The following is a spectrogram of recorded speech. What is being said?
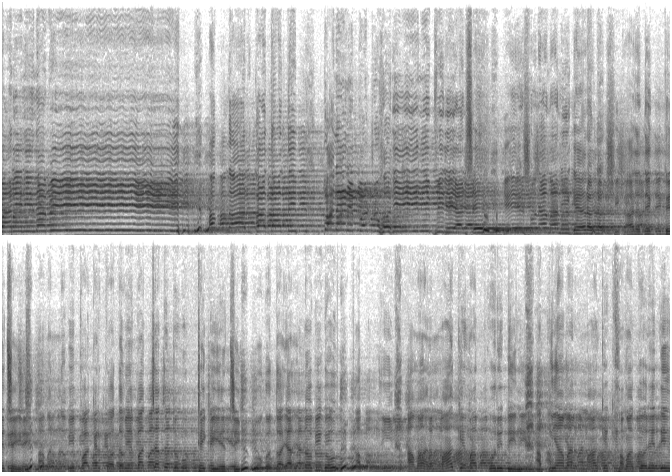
পারিনি নবী, আপনার কথাতে পানের পটু হরিণ ফিরে আসে। এ সোনা মানিকের শিকার দেখতেছি। আমার নবী পাকের কদমে বাচ্চা দুটো মুখ ঠেকিয়েছি। ওগো দয়াল নবী গো আমার মাকে মাফ করে দিন। আপনি আমার মাকে ক্ষমা করে দিন।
